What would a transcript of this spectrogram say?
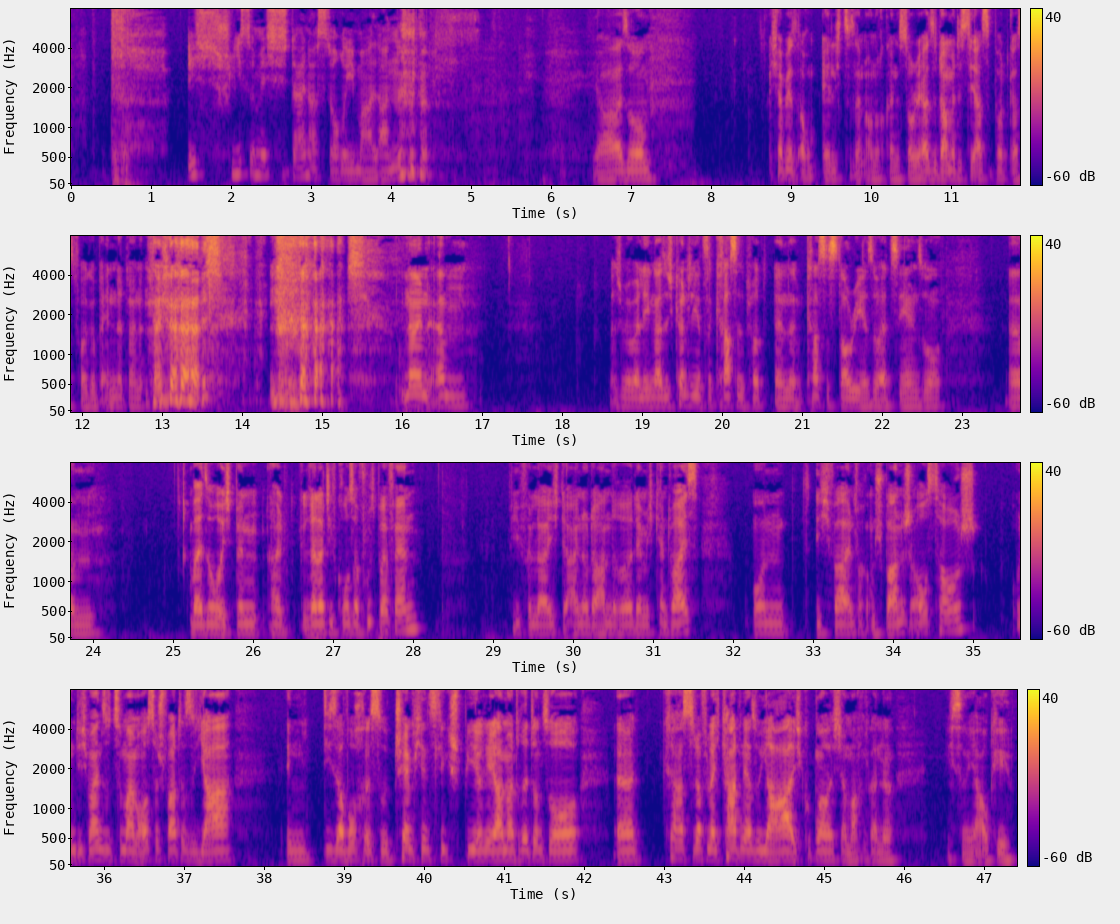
Ich schließe mich deiner Story mal an. ja, also ich habe jetzt auch, ehrlich zu sein, auch noch keine Story. Also damit ist die erste Podcast-Folge beendet. Meine, nein, nein, ähm, lass ich mir überlegen. Also ich könnte jetzt eine krasse, Plot, äh, eine krasse Story so erzählen, so. Ähm, weil so, ich bin halt relativ großer Fußballfan. Wie vielleicht der eine oder andere, der mich kennt, weiß. Und ich war einfach im Spanisch-Austausch. Und ich meine so zu meinem Austauschvater so, ja, in dieser Woche ist so Champions League-Spiel, Real Madrid und so. Äh, hast du da vielleicht Karten? Er so, ja, ich guck mal, was ich da machen kann. Ne? Ich so, ja, okay.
